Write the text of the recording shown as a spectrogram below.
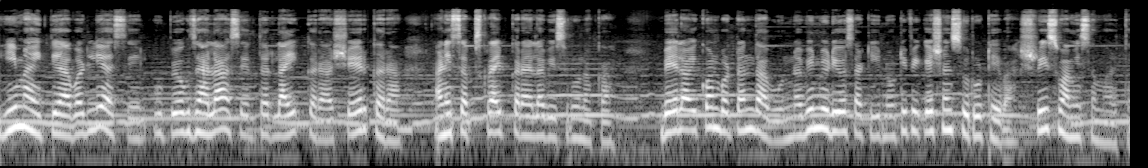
ही माहिती आवडली असेल उपयोग झाला असेल तर लाईक करा शेअर करा आणि सबस्क्राईब करायला विसरू नका. बेल आयकॉन बटन दाबून नवीन व्हिडिओसाठी नोटिफिकेशन सुरू ठेवा. श्री स्वामी समर्थ.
